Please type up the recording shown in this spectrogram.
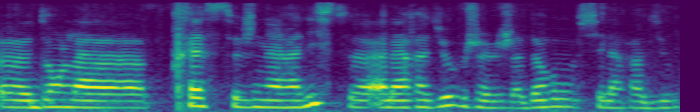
euh, dans la presse généraliste, à la radio. J'adore aussi la radio.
